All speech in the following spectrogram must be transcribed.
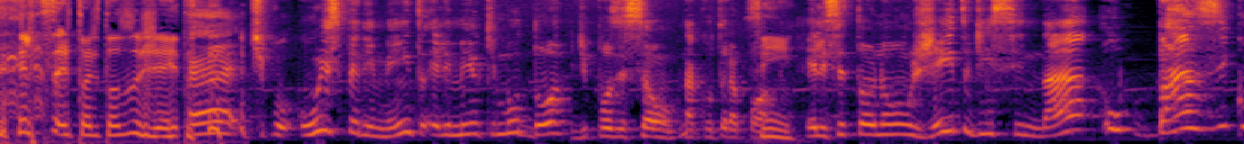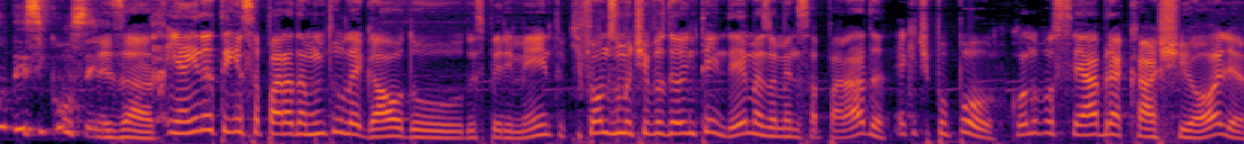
ele acertou de todos os jeitos. É, tipo, o experimento, ele meio que mudou de posição na cultura pop. Sim. Ele se tornou um jeito de ensinar o básico desse conceito. Exato. E ainda tem essa parada muito legal do, do experimento, que foi um dos motivos de eu entender mais ou menos essa parada. É que, tipo, pô, quando você abre a caixa e olha,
